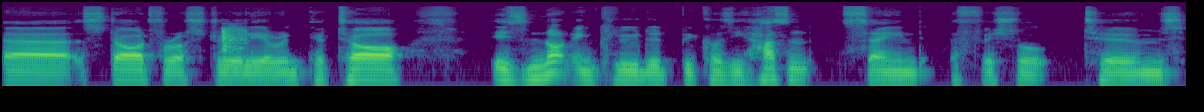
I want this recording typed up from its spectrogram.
uh, starred for Australia and Qatar, is not included because he hasn't signed official terms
